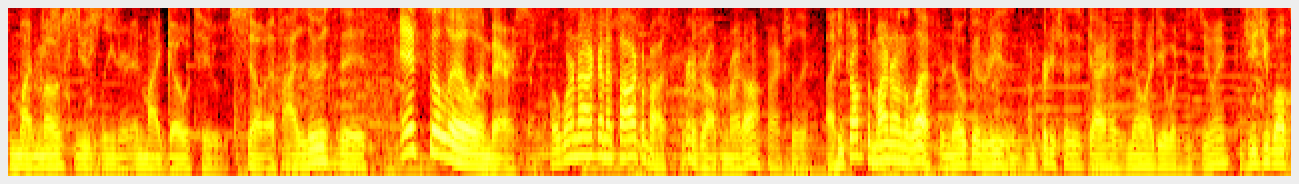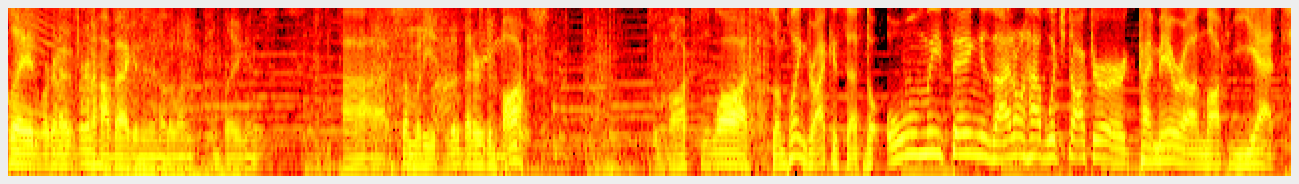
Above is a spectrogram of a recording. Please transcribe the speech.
my most used leader and my go-to. So if I lose this, it's a little embarrassing. But we're not gonna talk about it. We're gonna drop him right off, actually. Uh, he dropped the miner on the left for no good reason. I'm pretty sure this guy has no idea what he's doing. GG, well played. We're gonna we're gonna hop back into another one and play against uh, somebody a little better than Vox. Because box is lost. So I'm playing Drakkisath. The only thing is I don't have Witch Doctor or Chimera unlocked yet.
